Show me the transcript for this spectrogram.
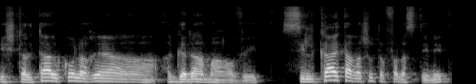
השתלטה על כל ערי הגדה המערבית, סילקה את הרשות הפלסטינית,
